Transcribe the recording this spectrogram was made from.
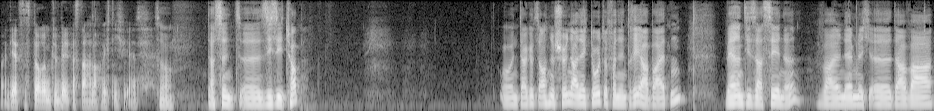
Und jetzt das berühmte Bild, was nachher noch wichtig wird. So, das sind äh, Sisi Top. Und da gibt's auch eine schöne Anekdote von den Dreharbeiten während dieser Szene, weil nämlich äh, da war,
